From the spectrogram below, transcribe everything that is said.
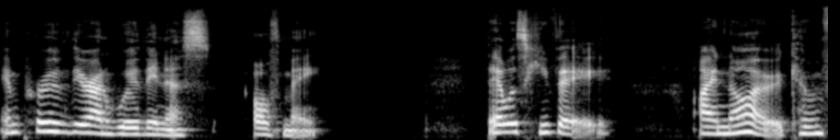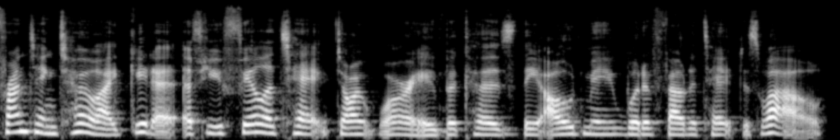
and prove their unworthiness of me. That was heavy. I know, confronting too, I get it. If you feel attacked, don't worry because the old me would have felt attacked as well.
